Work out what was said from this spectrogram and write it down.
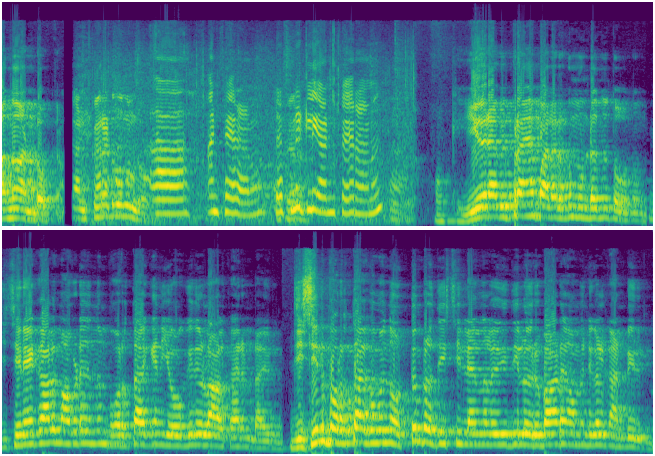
അങ്ങ് അൺഫെയർ ആയിട്ട് തോന്നുന്നുണ്ടോ? അൺഫെയർ ആണ്. ഡെഫിനറ്റ്ലി അൺഫെയർ ആണ്. ഓക്കെ. ഈ ഒരു അഭിപ്രായം പലർക്കും ഉണ്ടെന്ന് തോന്നുന്നു. ജിസിനേക്കാളും അവിടെ നിന്നും പുറത്താക്കാൻ യോഗ്യതയുള്ള ആൾക്കാരുണ്ടായിരുന്നു. ജിസിൻ പുറത്താക്കുമെന്ന് ഒട്ടും പ്രതീക്ഷിച്ചില്ല എന്നുള്ള രീതിയിൽ ഒരുപാട് കമന്റുകൾ കണ്ടിരുന്നു.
